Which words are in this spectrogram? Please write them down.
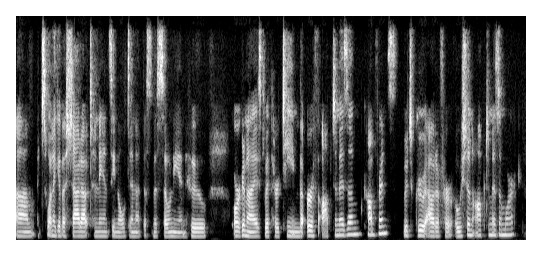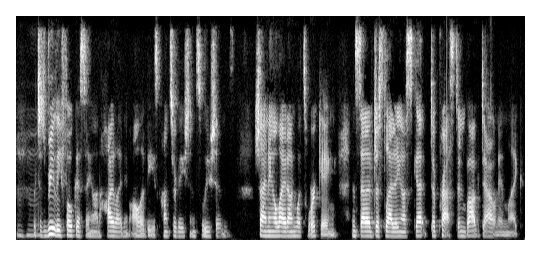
um, I just want to give a shout out to Nancy Knowlton at the Smithsonian, who organized with her team the Earth Optimism Conference, which grew out of her ocean optimism work, mm-hmm. which is really focusing on highlighting all of these conservation solutions shining a light on what's working instead of just letting us get depressed and bogged down in like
